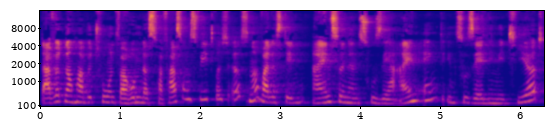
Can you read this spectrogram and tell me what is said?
Da wird nochmal betont, warum das verfassungswidrig ist, ne, weil es den Einzelnen zu sehr einengt, ihn zu sehr limitiert.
